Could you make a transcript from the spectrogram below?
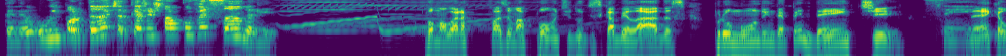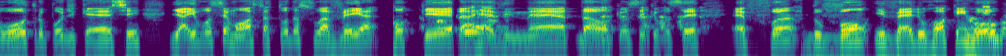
entendeu? O importante era o que a gente estava conversando ali. Vamos agora fazer uma ponte do Descabeladas para o mundo independente. Sim. Né, que é o outro podcast, e aí você mostra toda a sua veia roqueira, heavy metal, que eu sei que você é fã do bom e velho rock and roll.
